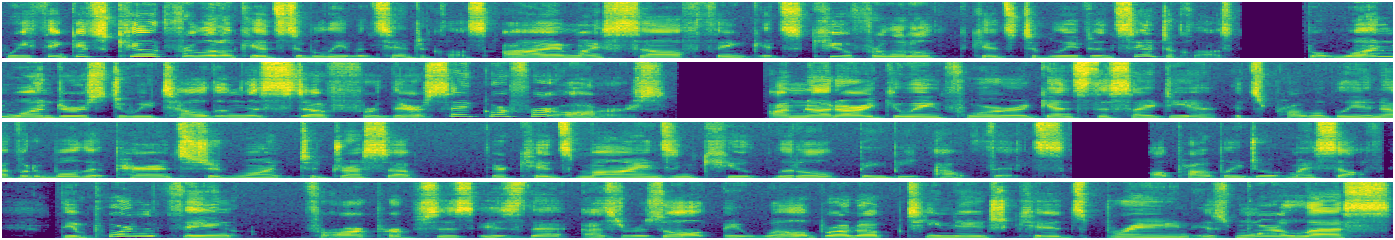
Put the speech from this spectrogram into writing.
We think it's cute for little kids to believe in Santa Claus. I myself think it's cute for little kids to believe in Santa Claus. But one wonders do we tell them this stuff for their sake or for ours? I'm not arguing for or against this idea. It's probably inevitable that parents should want to dress up their kids' minds in cute little baby outfits. I'll probably do it myself. The important thing for our purposes is that as a result, a well brought up teenage kid's brain is more or less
